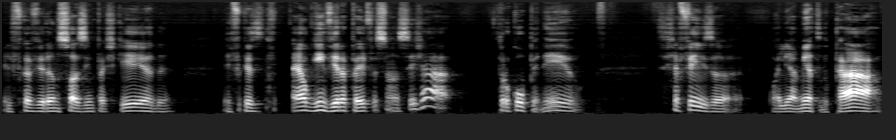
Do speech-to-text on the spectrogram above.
ele fica virando sozinho para a esquerda, ele fica, aí alguém vira para ele e fala assim, "Ó, você já trocou o pneu? Você já fez ó, o alinhamento do carro?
